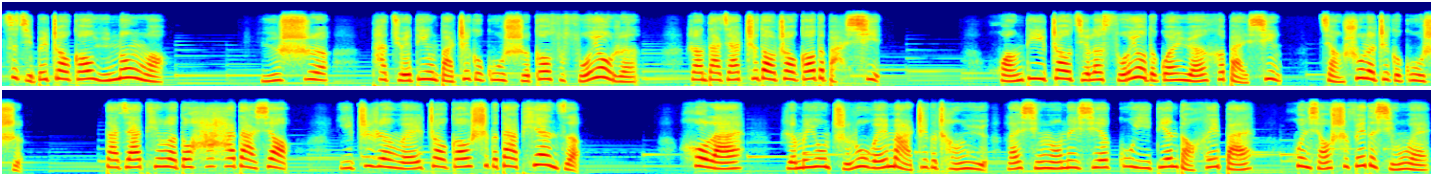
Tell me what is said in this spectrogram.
自己被赵高愚弄了，于是他决定把这个故事告诉所有人，让大家知道赵高的把戏。皇帝召集了所有的官员和百姓，讲述了这个故事。大家听了都哈哈大笑，一致认为赵高是个大骗子。后来，人们用“指鹿为马”这个成语来形容那些故意颠倒黑白、混淆是非的行为。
